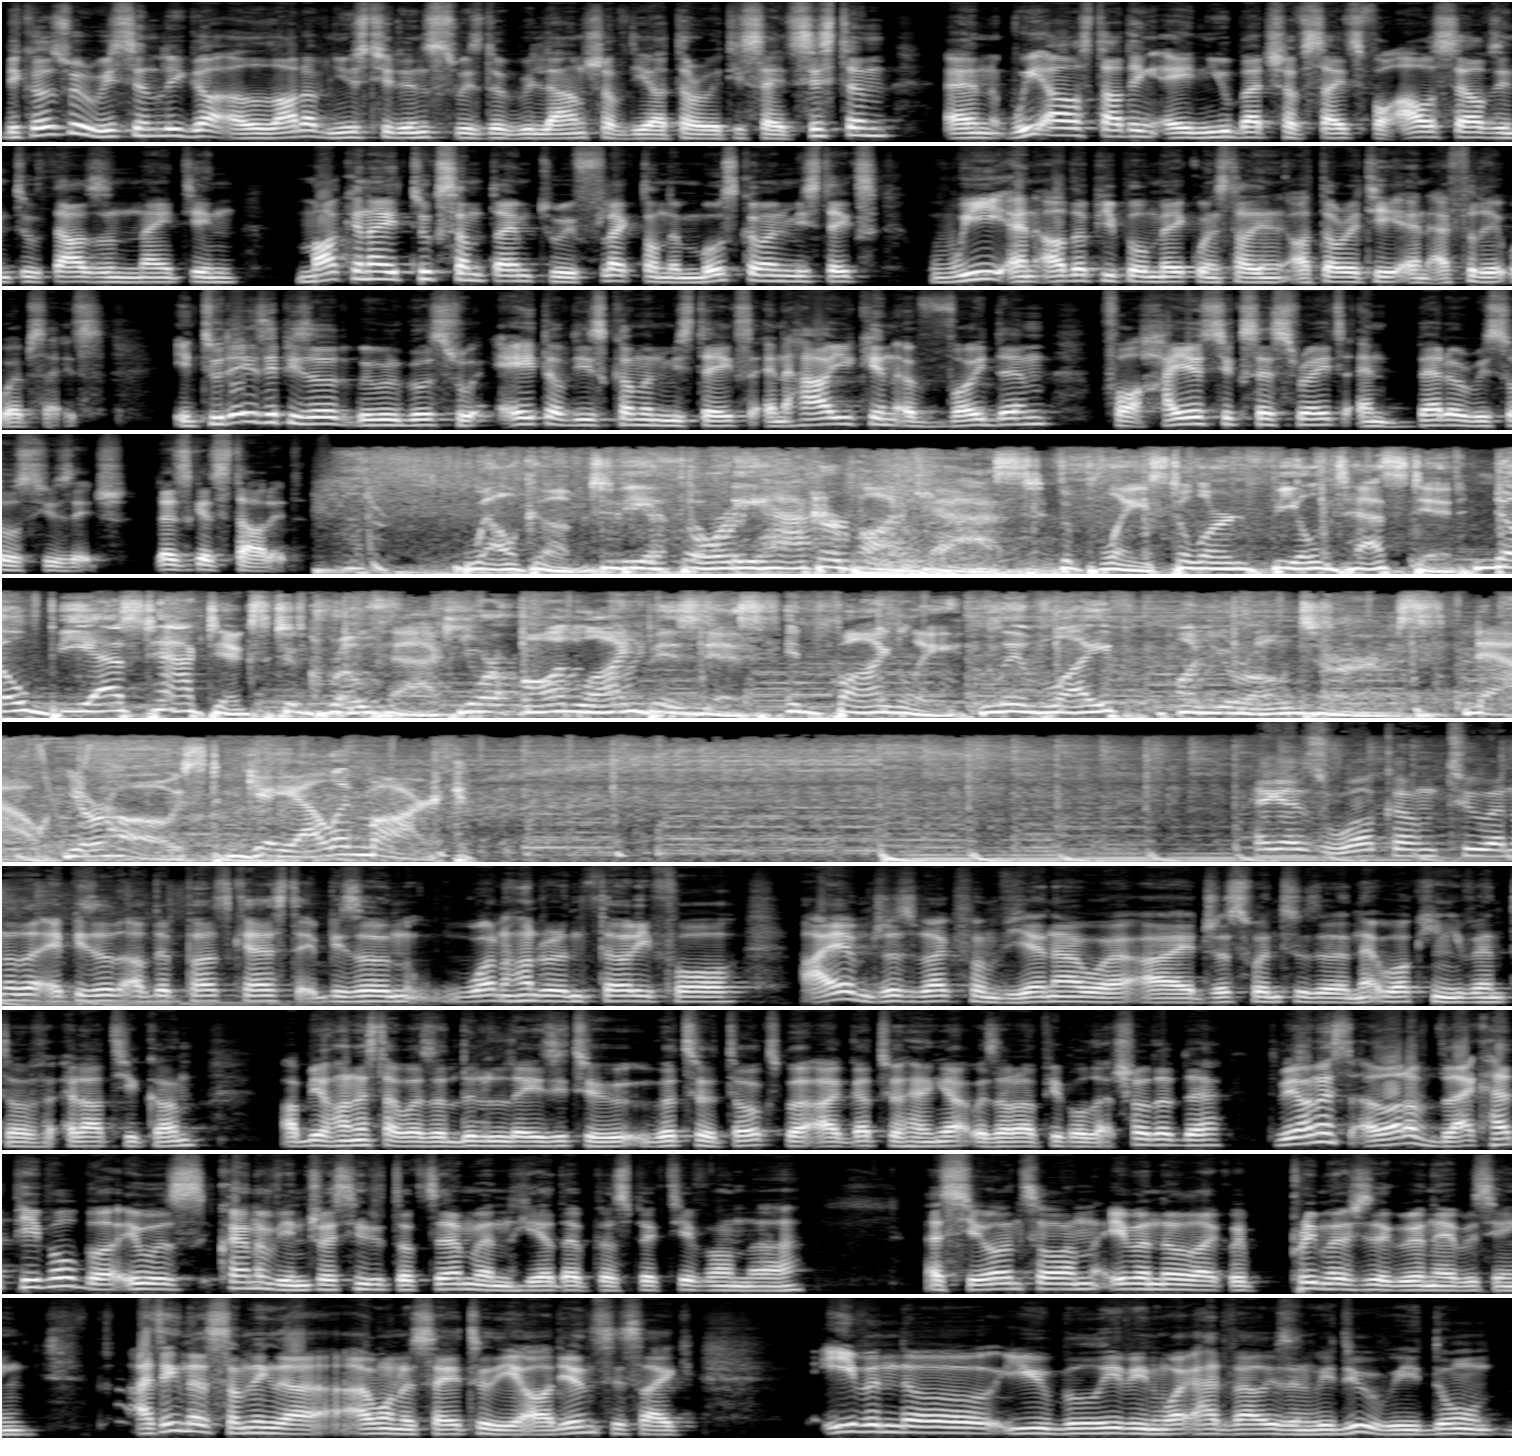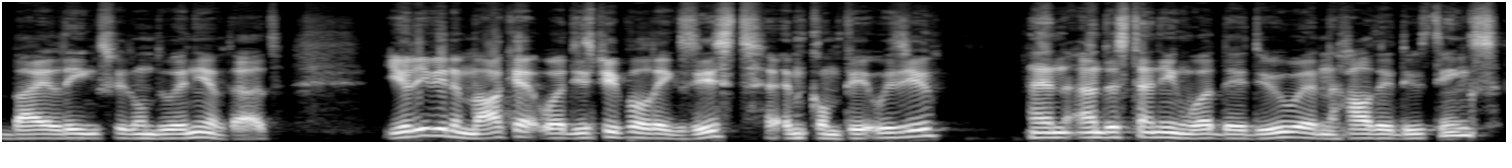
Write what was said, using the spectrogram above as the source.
Because we recently got a lot of new students with the relaunch of the authority site system, and we are starting a new batch of sites for ourselves in 2019, Mark and I took some time to reflect on the most common mistakes we and other people make when starting authority and affiliate websites. In today's episode, we will go through eight of these common mistakes and how you can avoid them for higher success rates and better resource usage. Let's get started. Welcome to the Authority Hacker Podcast, the place to learn field tested, no BS tactics to growth hack your online business and finally live life on your own terms. Now, your host, Gael and Mark. Hey guys, welcome to another episode of the podcast, episode 134. I am just back from Vienna where I just went to the networking event of LRTCon. I'll be honest, I was a little lazy to go to the talks, but I got to hang out with a lot of people that showed up there. To be honest, a lot of black hat people, but it was kind of interesting to talk to them and hear their perspective on uh, SEO and so on, even though like we pretty much agree on everything. I think that's something that I want to say to the audience. It's like, even though you believe in white hat values, and we do, we don't buy links, we don't do any of that. You live in a market where these people exist and compete with you, and understanding what they do and how they do things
